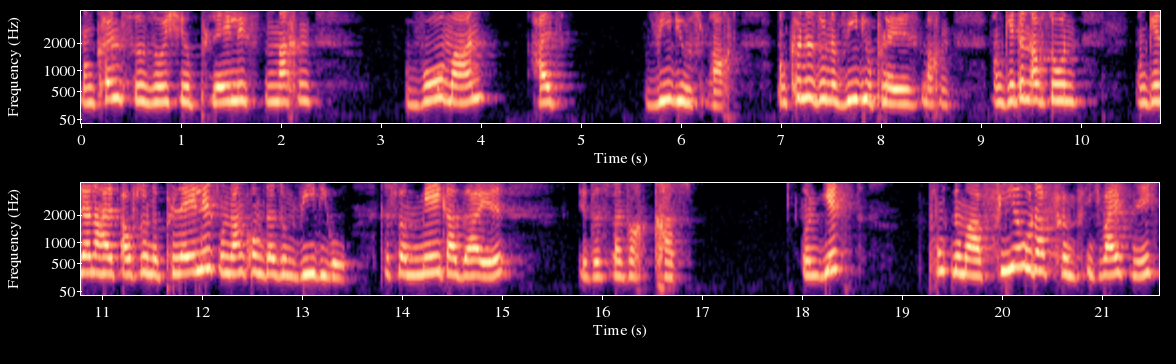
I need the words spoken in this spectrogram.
man könnte solche Playlisten machen, wo man halt Videos macht. Man könnte so eine Video-Playlist machen. Man geht dann auf so ein, man geht dann halt auf so eine Playlist und dann kommt da so ein Video. Das war mega geil. Ja, das war einfach krass. Und jetzt Punkt Nummer 4 oder 5, ich weiß nicht.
